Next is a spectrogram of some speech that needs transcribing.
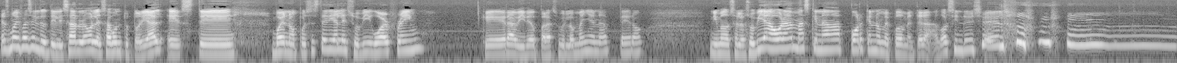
Es muy fácil de utilizar, luego les hago un tutorial. Este, bueno, pues este día le subí Warframe, que era video para subirlo mañana, pero ni modo, se lo subí ahora más que nada porque no me puedo meter a Ghost in the Shell.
